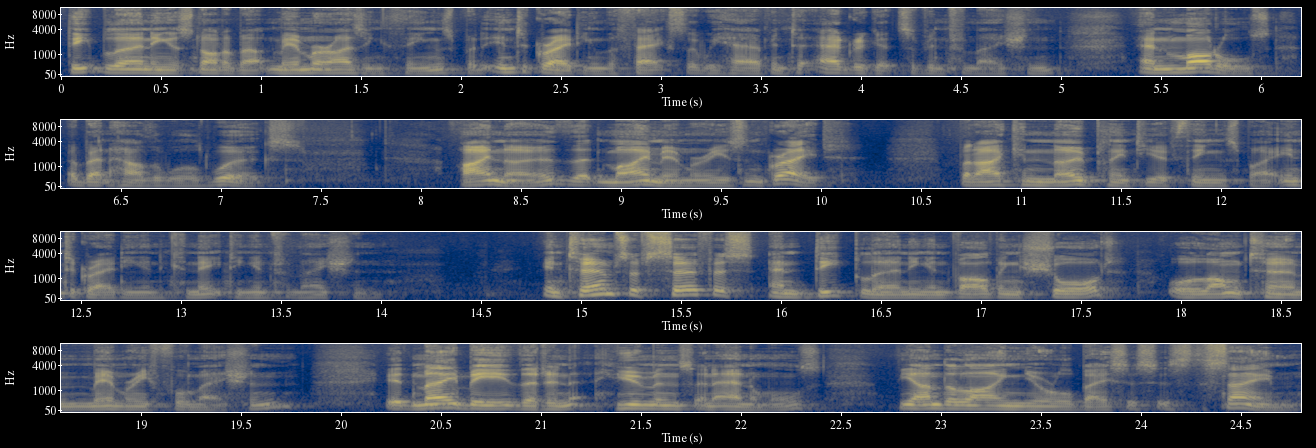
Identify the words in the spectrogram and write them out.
Deep learning is not about memorising things, but integrating the facts that we have into aggregates of information and models about how the world works. I know that my memory isn't great, but I can know plenty of things by integrating and connecting information. In terms of surface and deep learning involving short or long-term memory formation, it may be that in humans and animals, the underlying neural basis is the same.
